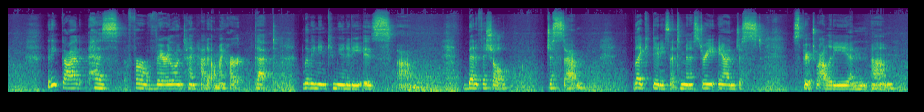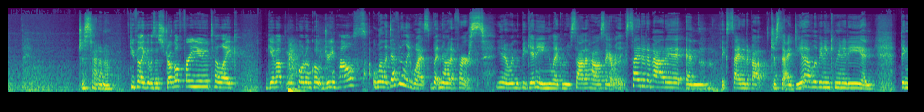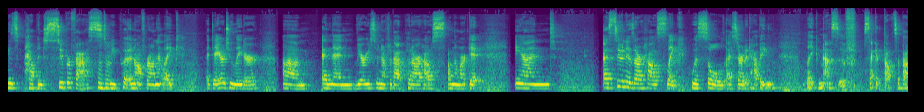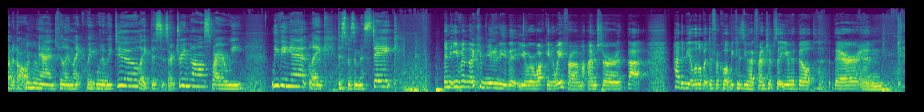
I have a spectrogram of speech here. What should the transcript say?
I think God has, for a very long time, had it on my heart that living in community is um, beneficial. Just um, like Danny said, to ministry and just spirituality and um, just, I don't know. Do you feel like it was a struggle for you to like give up your quote unquote dream house? Well, it definitely was, but not at first. You know, in the beginning, like when we saw the house, I got really excited about it and excited about just the idea of living in community, and things happened super fast. We put an offer on it like a day or two later, um, and then very soon after that, put our house on the market. And as soon as our house like was sold, I started having like massive second thoughts about it all mm-hmm. and feeling like, wait, what do we do? Like this is our dream house. Why are we leaving it? Like this was a mistake. and even the community that you were walking away from, I'm sure that had to be a little bit difficult because you had friendships that you had built there and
